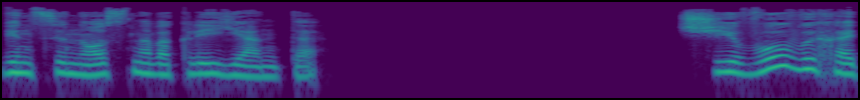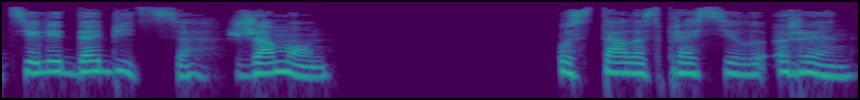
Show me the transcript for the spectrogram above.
венценосного клиента. Чего вы хотели добиться, Жамон? устало спросил Рен.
